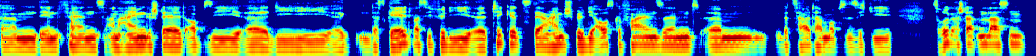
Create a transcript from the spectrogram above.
ähm, den Fans anheimgestellt, ob sie äh, die äh, das Geld, was sie für die äh, Tickets der Heimspiele, die ausgefallen sind, ähm, bezahlt haben, ob sie sich die zurückerstatten lassen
